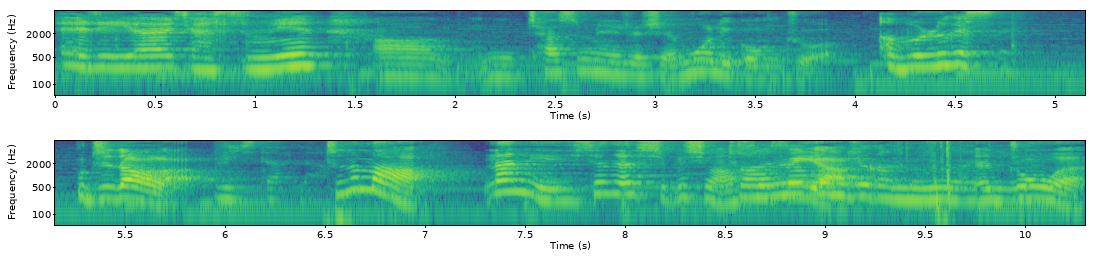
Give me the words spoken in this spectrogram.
艾丽亚、贾斯敏啊，嗯，贾斯敏是谁？茉莉公主啊，不那个谁，不知道了，不知道了。真的吗？那你现在喜不喜欢苏菲亚？呃，中文，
